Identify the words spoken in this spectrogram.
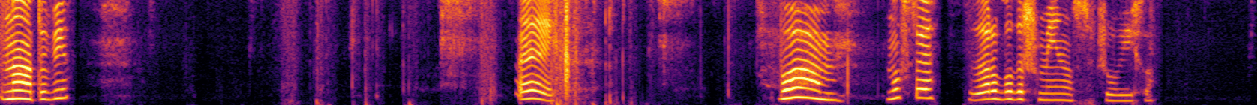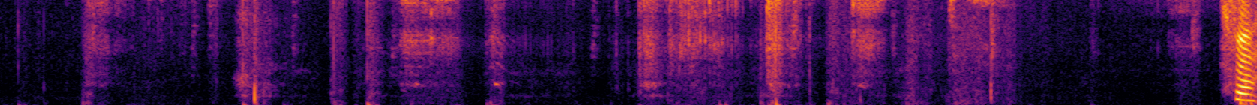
На тобі. Ей. Бам! Ну все, зараз будеш мінус, чоловіка. Все.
